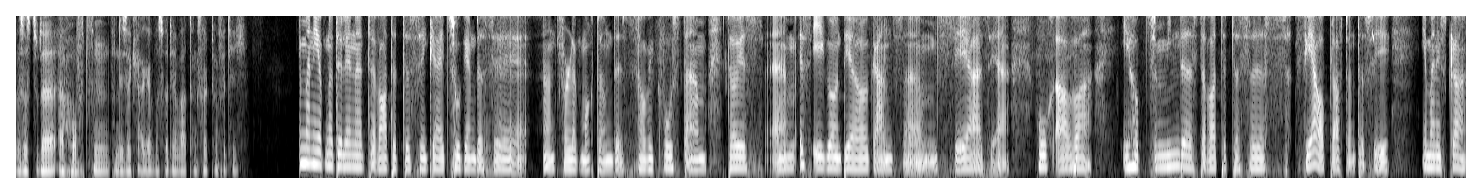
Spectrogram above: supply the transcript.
Was hast du da erhofft von, von dieser Klage? Was war die Erwartungshaltung für dich? Ich meine, ich habe natürlich nicht erwartet, dass sie gleich zugeben, dass sie einen Fehler gemacht haben. Das habe ich gewusst. Ähm, da ist ähm, das Ego und die Arroganz ähm, sehr, sehr hoch, aber ich habe zumindest erwartet, dass es fair abläuft und dass ich, ich meine, ist klar,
